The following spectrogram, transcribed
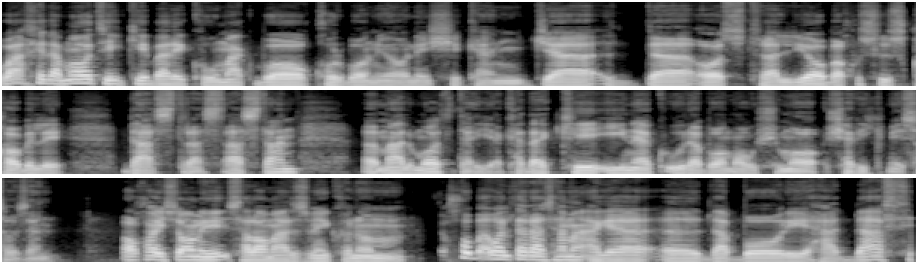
و خدماتی که برای کمک با قربانیان شکنجه در استرالیا به خصوص قابل دسترس هستند معلومات تهیه کرده که اینک او را با ما و شما شریک می سازند آقای سامی سلام عرض می کنم خب اولتر از همه اگر درباره هدف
